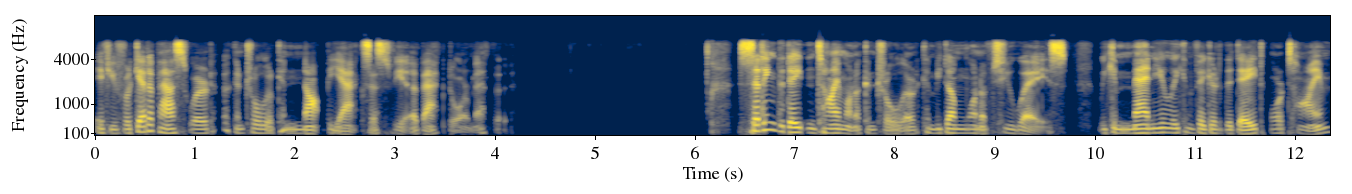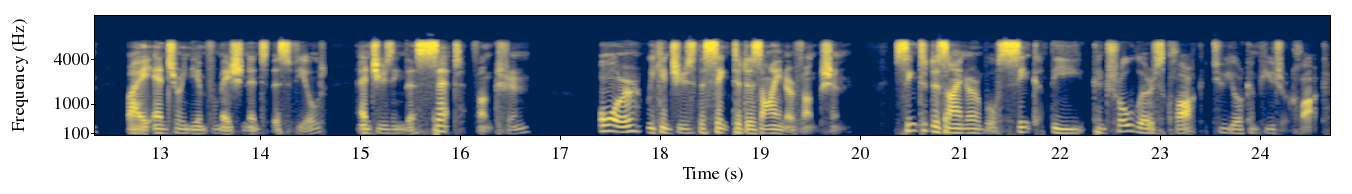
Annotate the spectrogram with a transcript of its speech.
If you forget a password, a controller cannot be accessed via a backdoor method. Setting the date and time on a controller can be done one of two ways. We can manually configure the date or time by entering the information into this field and choosing the set function, or we can choose the sync to designer function. Sync to Designer will sync the controller's clock to your computer clock.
